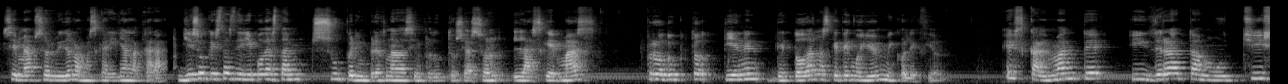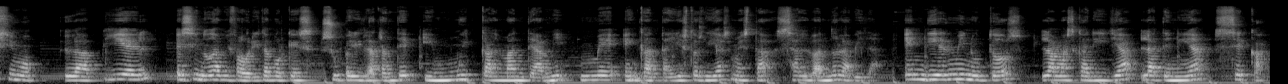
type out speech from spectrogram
se me ha absorbido la mascarilla en la cara. Y eso que estas de Yepoda están súper impregnadas en producto, o sea, son las que más producto tienen de todas las que tengo yo en mi colección. Es calmante, hidrata muchísimo la piel, es sin duda mi favorita porque es súper hidratante y muy calmante. A mí me encanta y estos días me está salvando la vida. En 10 minutos la mascarilla la tenía seca.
